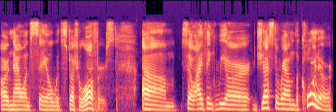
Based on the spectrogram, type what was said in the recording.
are now on sale with special offers. Um, so I think we are just around the corner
